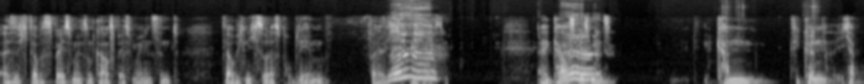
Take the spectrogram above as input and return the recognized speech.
also ich glaube, Space Marines und Chaos Space Marines sind, glaube ich, nicht so das Problem, weil ich Ah. so, äh, Chaos Space Ah. Marines kann, sie können, ich habe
